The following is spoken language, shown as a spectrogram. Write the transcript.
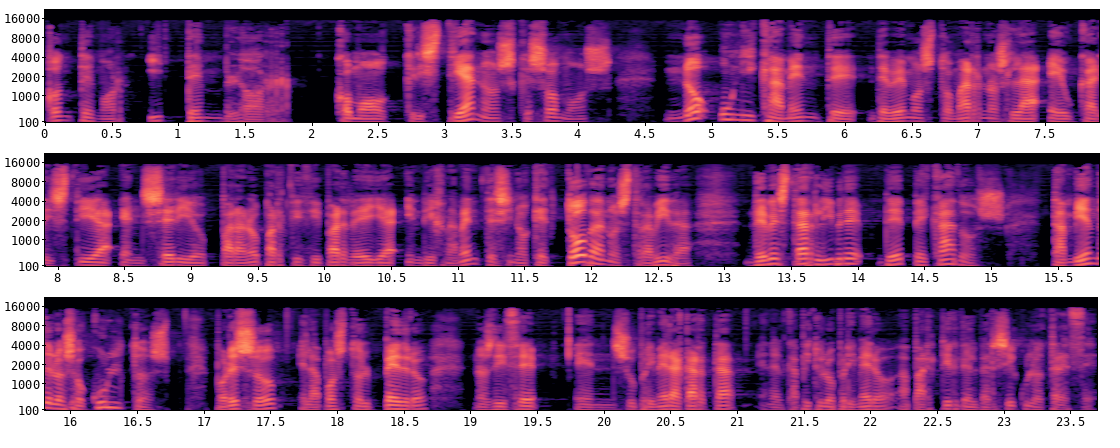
con temor y temblor como cristianos que somos, no únicamente debemos tomarnos la Eucaristía en serio para no participar de ella indignamente, sino que toda nuestra vida debe estar libre de pecados, también de los ocultos. Por eso el apóstol Pedro nos dice en su primera carta, en el capítulo primero, a partir del versículo 13.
